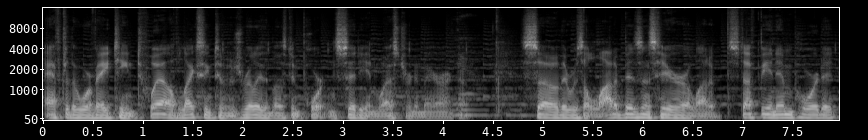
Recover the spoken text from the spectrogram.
after the War of 1812, Lexington was really the most important city in Western America. Yeah. So there was a lot of business here, a lot of stuff being imported.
